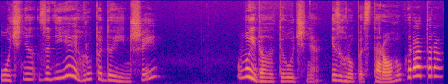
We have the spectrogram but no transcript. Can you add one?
учня з однієї групи до іншої, видалити учня із групи старого куратора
